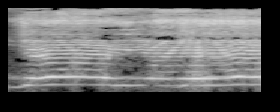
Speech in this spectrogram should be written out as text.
Yeah, yeah, yeah.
